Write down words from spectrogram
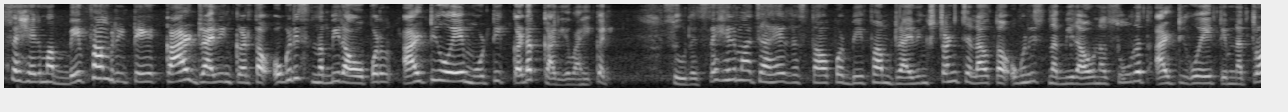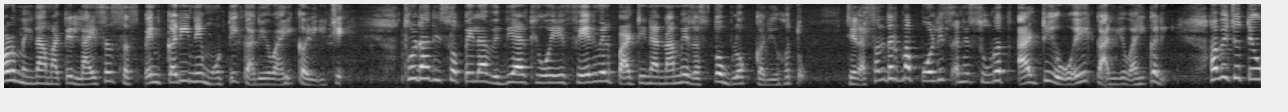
શહેરમાં બેફામ રીતે કાર ડ્રાઇવિંગ કરતા ઓગણીસ નબીરાઓ પર આરટીઓએ મોટી કડક કાર્યવાહી કરી. સુરત શહેરમાં જાહેર રસ્તાઓ પર બેફામ ડ્રાઇવિંગ સ્ટન્ટ ચલાવતા ઓગણીસ નબીરાઓના સુરત આરટીઓએ તેમના ત્રણ મહિના માટે લાયસન્સ સસ્પેન્ડ કરીને મોટી કાર્યવાહી કરી છે. થોડા દિવસો પહેલાં વિદ્યાર્થીઓએ ફેરવેલ પાર્ટીના નામે રસ્તો બ્લોક કર્યો હતો. જેના સંદર્ભમાં પોલીસ અને સુરત આરટીઓએ કાર્યવાહી કરી. હવે જો તેઓ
